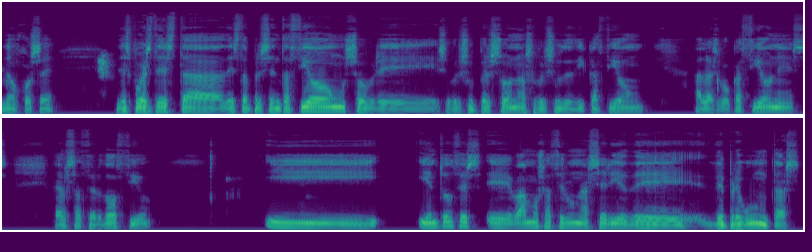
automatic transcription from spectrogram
don José. Después de esta, de esta presentación sobre, sobre su persona, sobre su dedicación a las vocaciones, al sacerdocio, y, y entonces eh, vamos a hacer una serie de, de preguntas.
